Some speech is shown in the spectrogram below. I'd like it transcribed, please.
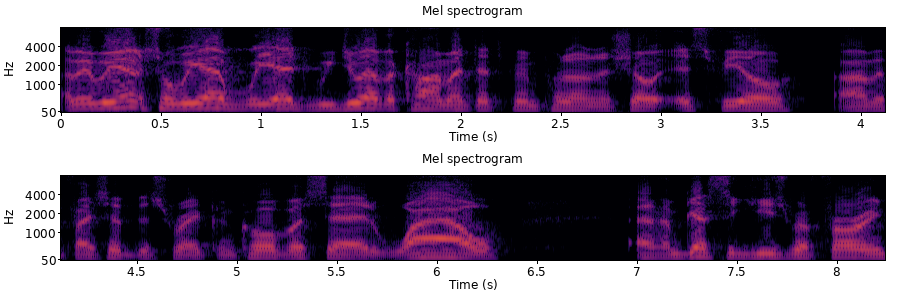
I mean, we have so we have we had we do have a comment that's been put on the show. Isfeel, um, if I said this right, Konkova said, "Wow," and I'm guessing he's referring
